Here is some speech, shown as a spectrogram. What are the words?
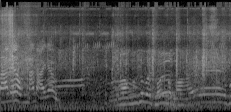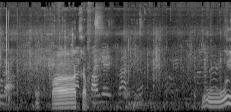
มาแล้วมาหลายแล้วฟาดครับเปล่าเย่บ้านนี้เนอะอุ้ย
